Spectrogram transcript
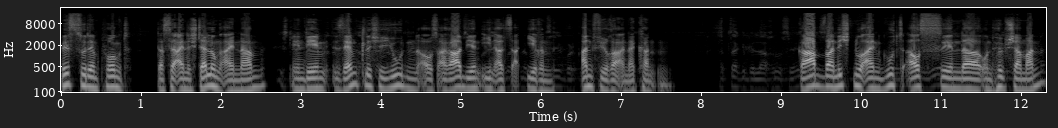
bis zu dem Punkt, dass er eine Stellung einnahm, in dem sämtliche Juden aus Arabien ihn als ihren Anführer anerkannten. Gab war nicht nur ein gut aussehender und hübscher Mann,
